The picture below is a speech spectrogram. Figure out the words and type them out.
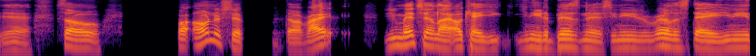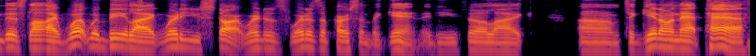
Yeah. So for ownership though, right? You mentioned like, okay, you, you need a business, you need real estate, you need this. Like, what would be like, where do you start? Where does where does a person begin? Do you feel like um to get on that path,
